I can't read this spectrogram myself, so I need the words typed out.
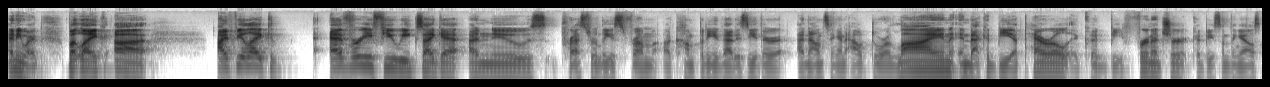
Anyway, but like uh I feel like every few weeks I get a news press release from a company that is either announcing an outdoor line and that could be apparel, it could be furniture, it could be something else.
